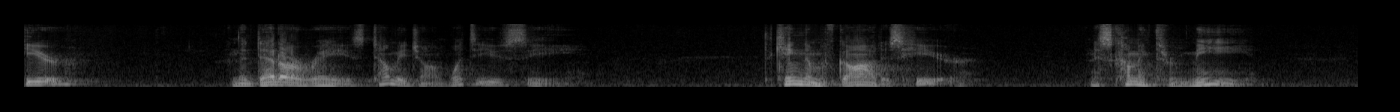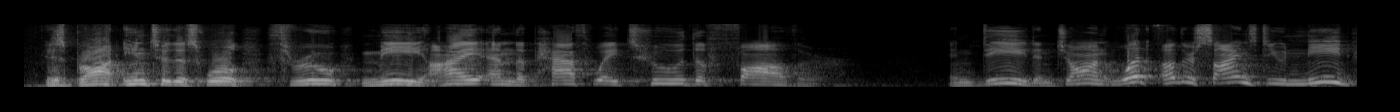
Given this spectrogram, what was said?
hear, and the dead are raised. Tell me, John, what do you see? The kingdom of God is here, and it's coming through me. It is brought into this world through me. I am the pathway to the Father. Indeed, and John, what other signs do you need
